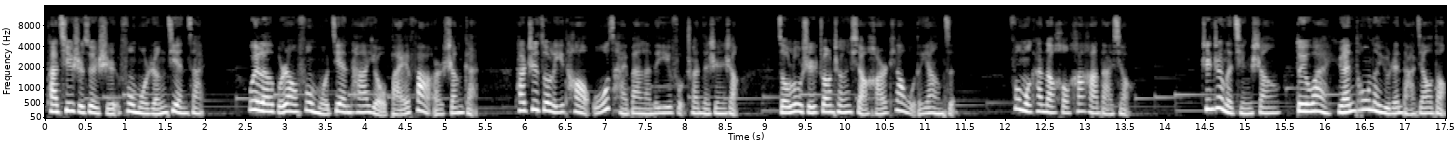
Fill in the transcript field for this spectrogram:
他七十岁时，父母仍健在。为了不让父母见他有白发而伤感，他制作了一套五彩斑斓的衣服穿在身上，走路时装成小孩跳舞的样子。父母看到后哈哈大笑。真正的情商，对外圆通的与人打交道，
